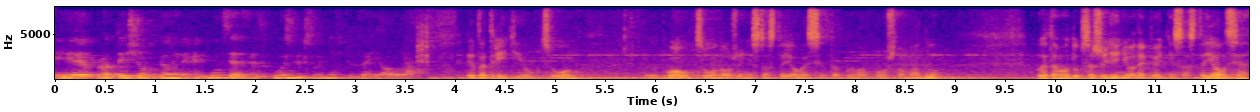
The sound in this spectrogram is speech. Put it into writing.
е, про те, що аукціон не відбувся в зв'язку з відсутністю заявок. Это третий аукцион. Э, Два аукциона уже не состоялось, это было в прошлом году. В этом году, к сожалению, он опять не состоялся.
